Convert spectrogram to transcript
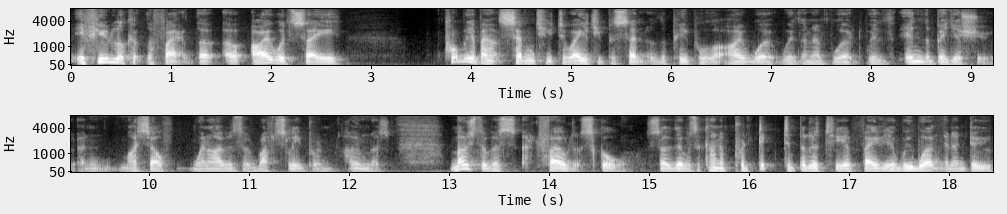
If you look at the fact that uh, I would say probably about 70 to 80% of the people that I work with and have worked with in the big issue, and myself when I was a rough sleeper and homeless, most of us had failed at school. So there was a kind of predictability of failure. We weren't going to do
